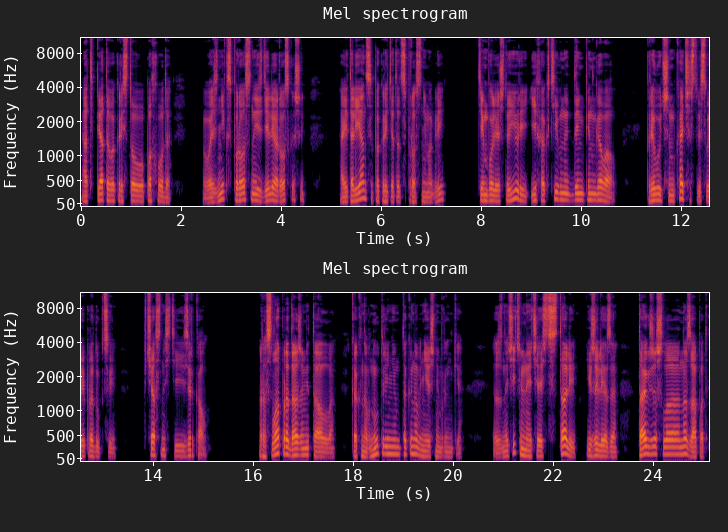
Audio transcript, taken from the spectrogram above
от пятого крестового похода. Возник спрос на изделия роскоши, а итальянцы покрыть этот спрос не могли. Тем более, что Юрий их активно демпинговал при лучшем качестве своей продукции, в частности зеркал. Росла продажа металла, как на внутреннем, так и на внешнем рынке. Значительная часть стали и железа также шла на запад,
